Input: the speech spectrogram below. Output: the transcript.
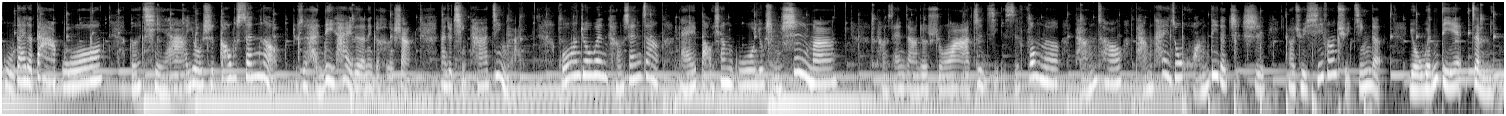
古代的大国，而且啊又是高僧呢，就是很厉害的那个和尚，那就请他进来。国王就问唐三藏：“来宝象国有什么事吗？”唐三藏就说：“啊，自己是奉了唐朝唐太宗皇帝的指示，要去西方取经的，有文牒证明。”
